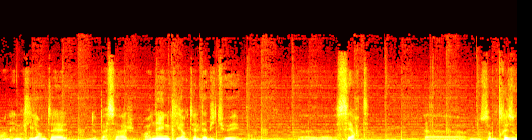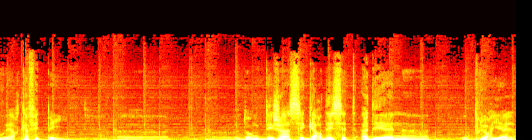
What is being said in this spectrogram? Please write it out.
on a une clientèle de passage, on a une clientèle d'habitués, certes. nous sommes très ouverts, café de pays. donc déjà, c'est garder cet ADN pluriel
